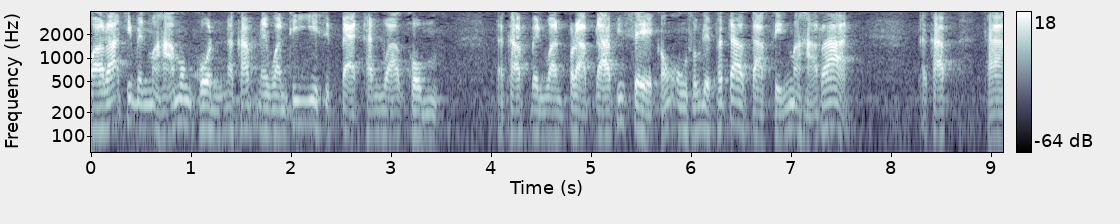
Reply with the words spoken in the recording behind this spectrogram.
วาระที่เป็นมหามงคลนะครับ ในวันที่ 28 ธันวาคมนะครับ เป็นวันปราบดาพิเศษขององค์สมเด็จพระเจ้าตากสินมหาราชนะครับ ทาง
